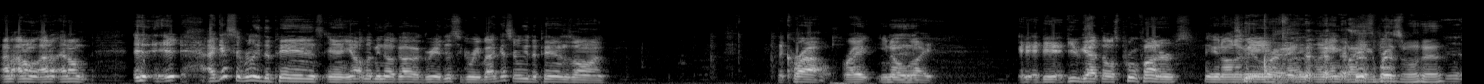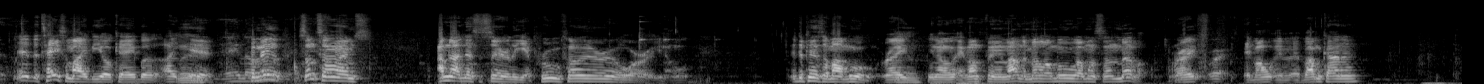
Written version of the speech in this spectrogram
I, don't- I don't. I don't. I don't. It, it, I guess it really depends, and y'all let me know if y'all agree or disagree. But I guess it really depends on the crowd, right? You know, Yeah. like if, if you got those proof hunters, you know what I mean? right. Like, like Like in Principal. principle, yeah. Yeah, the taste might be okay, but like, yeah. Ain't no For me, sometimes I'm not necessarily a proof hunter, or you know, it depends on my mood, right? Mm-hmm. You know, if I'm feeling, if I'm in the mellow mood, I want something mellow, right? Right. If I'm, if, if I'm kind of,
